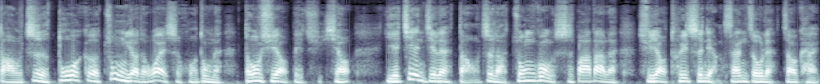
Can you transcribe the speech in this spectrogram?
导致多个重要的外事活动呢都需要被取消，也间接呢导致了中共十八大呢需要推迟两三周呢召开，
